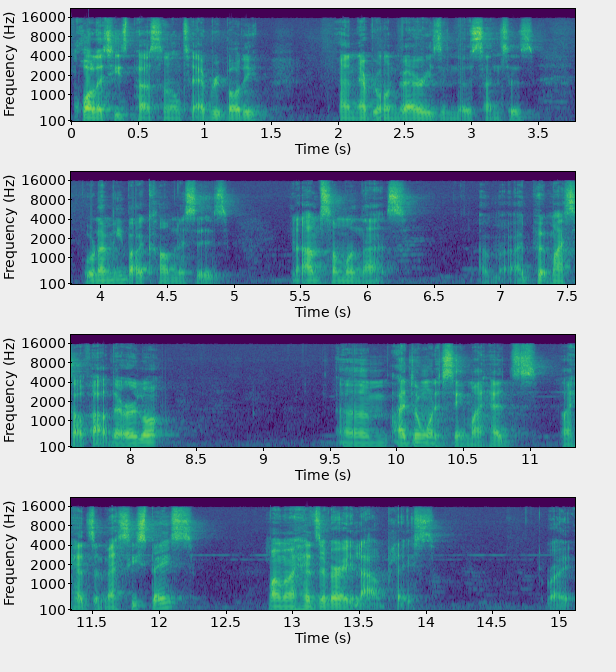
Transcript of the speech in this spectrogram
qualities personal to everybody and everyone varies in those senses. But what i mean by calmness is you know, i'm someone that's um, i put myself out there a lot. Um, i don't want to say my head's my head's a messy space my, my head's a very loud place right?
